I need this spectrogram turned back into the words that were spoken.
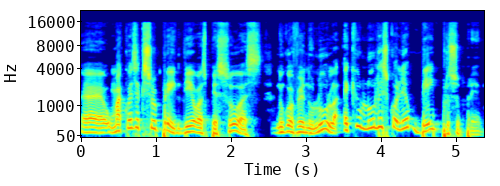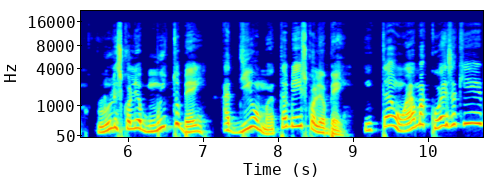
é uma coisa que surpreendeu as pessoas no governo Lula é que o Lula escolheu bem para o Supremo. O Lula escolheu muito bem. A Dilma também escolheu bem. Então, é uma coisa que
